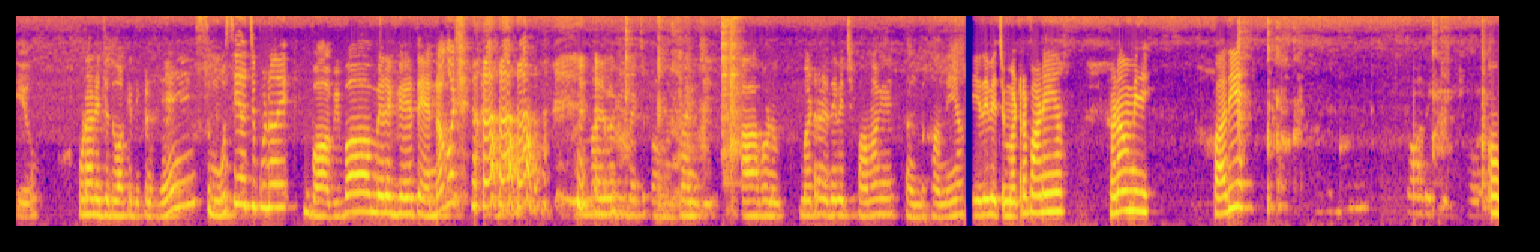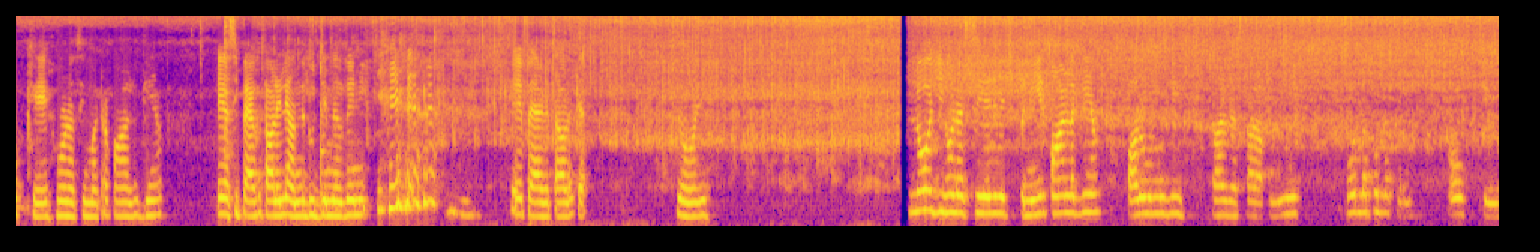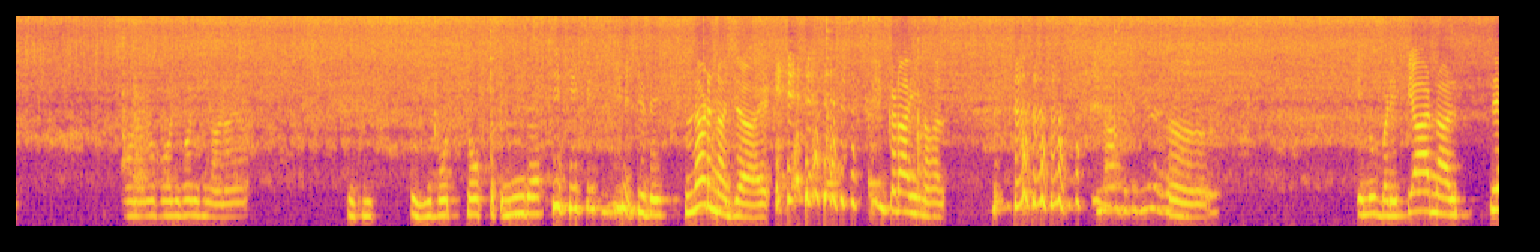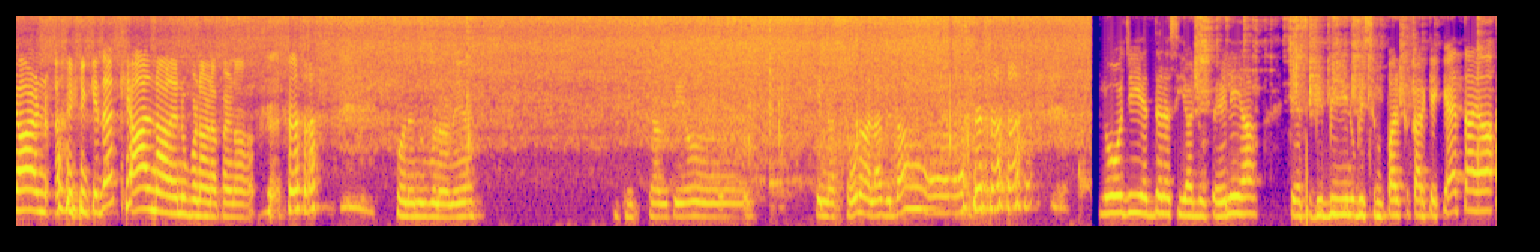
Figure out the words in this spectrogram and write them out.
ਇਹ। ਉਹਨਾਂ ਨੇ ਜਦੋਂ ਆ ਕੇ ਦੇਖਣਾ ਹੈ ਸਮੋਸੇ ਅੱਜ ਬਣਾਏ? ਵਾਹ ਵੀ ਵਾਹ ਮੇਰੇ ਗਏ ਤੇ ਇੰਨਾ ਕੁਛ। ਮਟਰ ਵੀ ਵਿੱਚ ਪਾਵਾਂਗੇ। ਹਾਂਜੀ। ਆ ਹੁਣ ਮਟਰ ਇਹਦੇ ਵਿੱਚ ਪਾਵਾਂਗੇ ਤੁਹਾਨੂੰ ਦਿਖਾਉਂਦੇ ਆ ਇਹਦੇ ਵਿੱਚ ਮਟਰ ਪਾਣੇ ਆ। ਹਨਾ ਮੰਮੀ ਜੀ? ਪਾ ਦਈਏ? ਓਕੇ ਹੁਣ ਅਸੀਂ ਮਟਰ ਪਾਉਣ ਲੱਗੇ ਆ ਇਹ ਅਸੀਂ ਪੈਕਟ ਵਾਲੇ ਲਿਆਂਦੇ ਦੂਜੇ ਮਿਲਦੇ ਨਹੀਂ। ਇਹ ਪੈਕਟ ਵਾਲੇ ਲੋ ਜੀ। ਲੋ ਜੀ ਹੁਣ ਅਸੀਂ ਇਹਦੇ ਵਿੱਚ ਪਨੀਰ ਪਾਉਣ ਲੱਗੇ ਆ ਪਾ ਦਿਓ ਮੰਮੀ ਜੀ ਸਾਰਾ ਦਾ ਸਾਰਾ ਪਨੀਰ। ਪੋਲਾ ਪੋਲਾ ਕਰੋ। ਓਕੇ। ਹੁਣ ਇਹਨੂੰ ਹੌਲੀ ਹੌਲੀ ਹਿਲਾਣਾ ਹੈ ਕਿਉਂਕਿ ਇਹ ਬਹੁਤ ਸੌਫਟ ਪਨੀਰ ਹੈ। ਜਿਹਦੇ ਲੜ ਨਾ ਜਾਏ। ਕੜਾਈ ਨਾਲ। ਹਾਂ। ਇਹਨੂੰ ਬੜੇ ਪਿਆਰ ਨਾਲ ਪਿਆਰ ਕਿਹਦਾ ਖਿਆਲ ਨਾਲ ਇਹਨੂੰ ਬਣਾਉਣਾ ਪੈਣਾ। ਹੁਣ ਇਹਨੂੰ ਬਣਾਉਣੇ ਆ। ਦੇਖ ਸਕਦੇ ਹੋ, ਕਿੰਨਾ ਸੋਹਣਾ ਲੱਗਦਾ। ਲੋ ਜੀ, ਇੱਧਰ ਅਸੀਂ ਆਲੂ ਪੈ ਲਿਆ ਤੇ ਅਸੀਂ ਬੀਬੀ ਜੀ ਨੂੰ ਵੀ ਸੰਪਰਕ ਕਰਕੇ ਕਹਿਤਾ ਆ,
